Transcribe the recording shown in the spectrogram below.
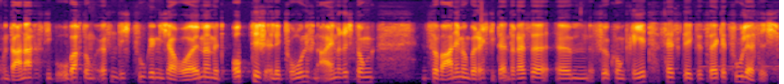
Und danach ist die Beobachtung öffentlich zugänglicher Räume mit optisch-elektronischen Einrichtungen zur Wahrnehmung berechtigter Interesse ähm, für konkret festgelegte Zwecke zulässig.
